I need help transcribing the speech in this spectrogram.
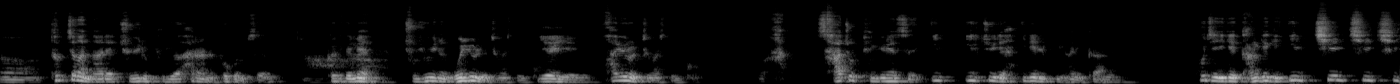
어, 특정한 날에 주휴일을 부여하라는 법은 없어요. 그렇기 때문에 주휴일은 월요일로 정할 수도 있고 예, 예, 예. 화요일을 정할 수도 있고 하- 사주 평균에서 일, 일주일에 1일을 부여하니까 예. 굳이 이게 간격이 1, 7, 7, 7,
